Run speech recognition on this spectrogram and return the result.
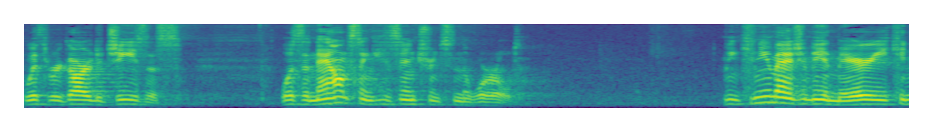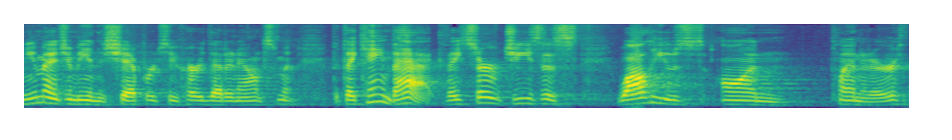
with regard to Jesus was announcing his entrance in the world. I mean, can you imagine being Mary? Can you imagine being the shepherds who heard that announcement? But they came back. They served Jesus while he was on planet Earth,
